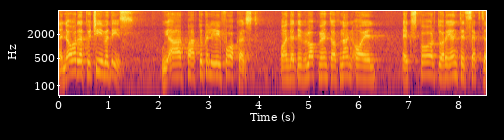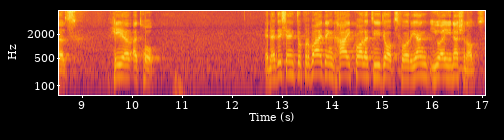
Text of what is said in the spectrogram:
In order to achieve this, we are particularly focused on the development of non-oil export-oriented sectors here at home. In addition to providing high-quality jobs for young UAE nationals,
